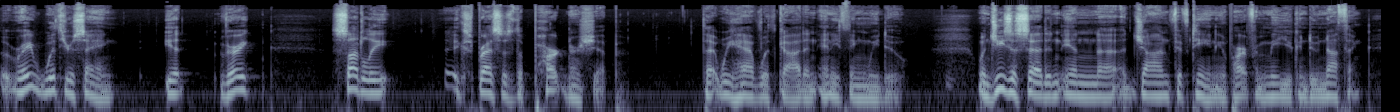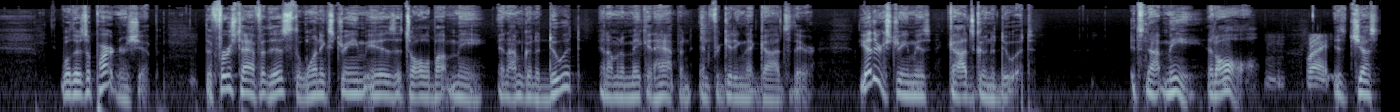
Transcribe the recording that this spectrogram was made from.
right with your saying, it very subtly expresses the partnership that we have with God in anything we do. When Jesus said in, in uh, John 15, apart from me, you can do nothing. Well, there's a partnership. The first half of this, the one extreme is it's all about me, and I'm going to do it, and I'm going to make it happen, and forgetting that God's there. The other extreme is God's going to do it. It's not me at all Right. It's just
